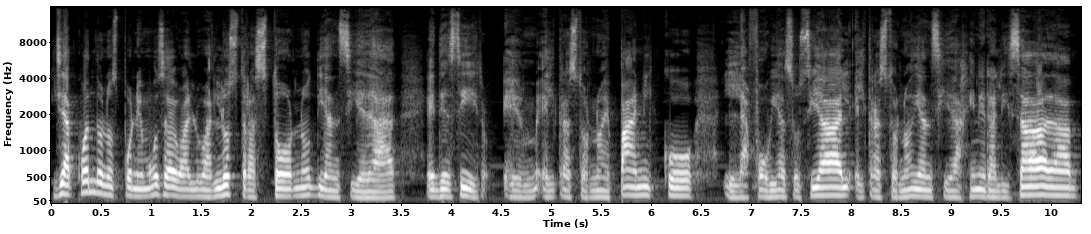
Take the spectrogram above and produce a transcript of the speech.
ya cuando nos ponemos a evaluar los trastornos de ansiedad, es decir, em, el trastorno de pánico, la fobia social, el trastorno de ansiedad generalizada,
